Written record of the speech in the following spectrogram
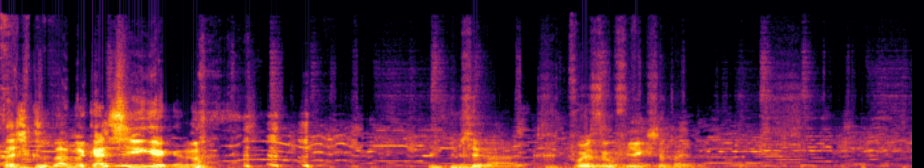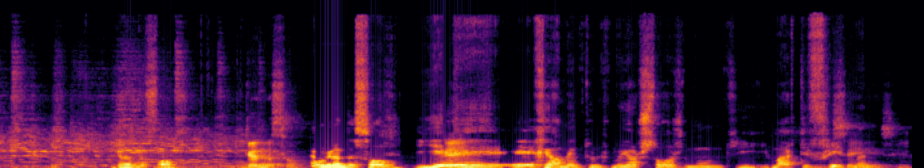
tens que lhe dar na caixinha, cara. Yeah. Pois o fio é que chateia. Grande sol. Grande som. É um grande solo e é, é realmente um dos maiores solos do mundo. E Marty Friedman Sim, sim.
